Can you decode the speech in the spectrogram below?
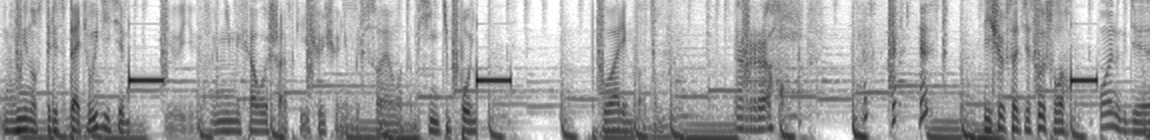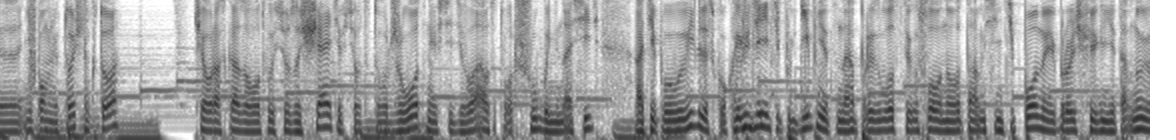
в минус 35 выйдите, в немеховой шапке, еще что-нибудь в своем этом синтепоне. Поговорим потом. Раунд. Еще, кстати, слышал point, где не помню точно кто. Чел рассказывал, вот вы все защищаете, все вот это вот животные, все дела, вот это вот шубы не носить. А типа вы видели, сколько людей типа гибнет на производстве условного там синтепона и прочей фигни там, ну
